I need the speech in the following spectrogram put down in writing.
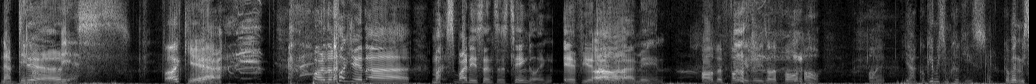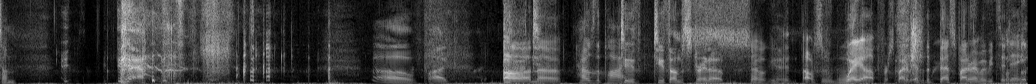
Now dig Yeah. on this. Fuck yeah. or the fucking uh, my spidey sense is tingling. If you know Oh. what I mean. Oh, the fucking things on the phone. Oh, oh yeah, go get me some cookies. Go make me some. Yeah. oh fuck. Oh, and the how's the pie? Two two thumbs straight up. So good. Oh, so way up for Spider-Man. It's the best Spider-Man movie to date.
